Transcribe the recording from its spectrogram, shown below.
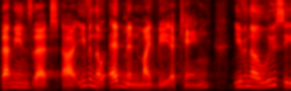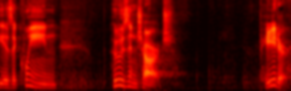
That means that uh, even though Edmund might be a king, even though Lucy is a queen, who's in charge? Peter.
